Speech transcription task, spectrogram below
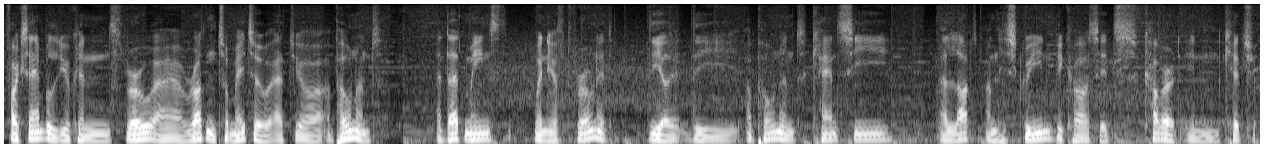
For example, you can throw a rotten tomato at your opponent, and that means when you have thrown it, the uh, the opponent can't see a lot on his screen because it's covered in ketchup.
